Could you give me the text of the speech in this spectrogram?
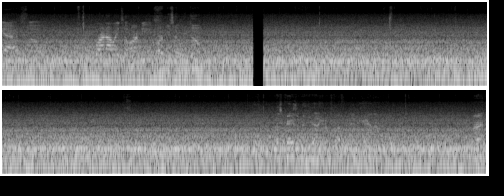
yeah, so we're on our way to Arby's. Arby's, here we come. That's crazy, man. You gotta get a buff in Indiana. Right?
